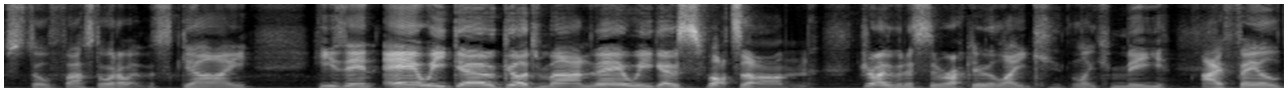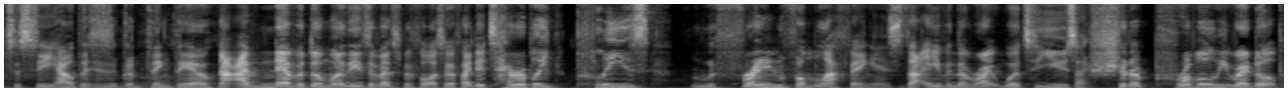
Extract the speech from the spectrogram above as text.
still faster. What about this guy? He's in. There we go. Good man. There we go. Spot on. Driving a Scirocco like like me. I failed to see how this is a good thing, Theo. Now, I've never done one of these events before, so if I do terribly, please refrain from laughing. Is that even the right word to use? I should have probably read up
